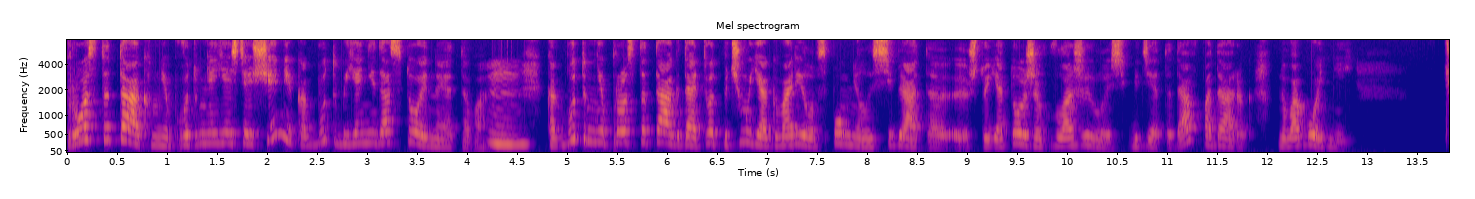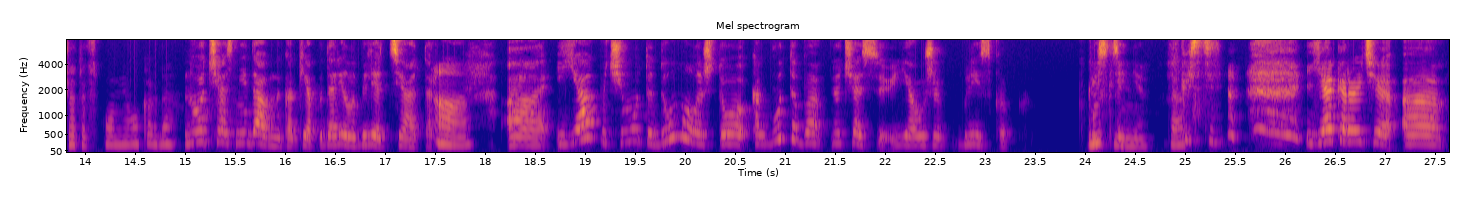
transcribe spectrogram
просто так мне, вот у меня есть ощущение, как будто бы я недостойна этого. М. Как будто мне просто так дать. Вот почему я говорила, вспомнила себя-то, э, что я тоже вложилась где-то, да, в подарок новогодний. Чё ты вспомнила когда? Ну вот сейчас недавно, как я подарила билет в театр, А, а, и я почему-то думала, что как будто бы, ну сейчас я уже близко к к мысли. истине, Да. к истине. Я, короче, а,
